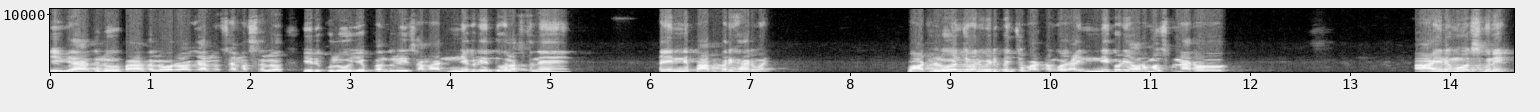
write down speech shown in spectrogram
ఈ వ్యాధులు బాధలు రోగాలు సమస్యలు ఇరుకులు ఇబ్బందులు ఈ సమ అన్నీ కూడా ఎద్దువలు వస్తున్నాయి? అవన్నీ పాప పరిహారం అని. వాటిలోంచి మనం విడిపించబడటం కోసం. అన్నీ కూడా ఎవరు మోసుకున్నారు? ఆయన మోసుకుని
